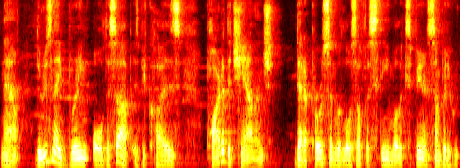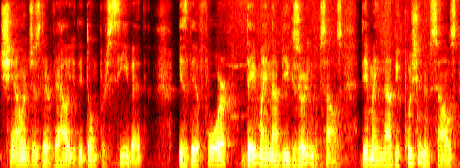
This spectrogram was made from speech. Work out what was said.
Now, the reason I bring all this up is because part of the challenge that a person with low self-esteem will experience, somebody who challenges their value, they don't perceive it, is therefore they might not be exerting themselves. They might not be pushing themselves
